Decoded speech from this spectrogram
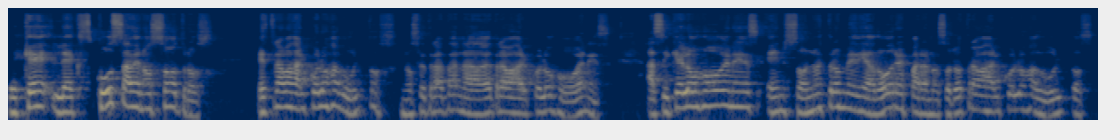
es que la excusa de nosotros es trabajar con los adultos. No se trata nada de trabajar con los jóvenes. Así que los jóvenes son nuestros mediadores para nosotros trabajar con los adultos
